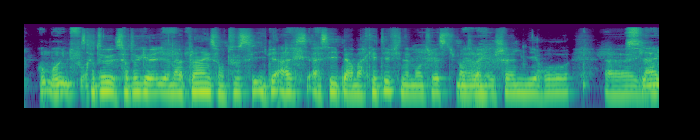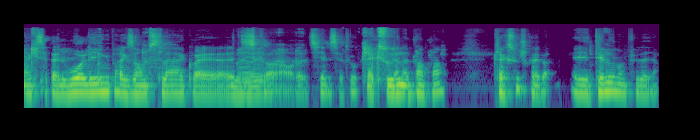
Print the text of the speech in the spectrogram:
au moins une fois. Surtout, qu'il y en a plein, ils sont tous hyper, assez hyper marketés finalement. Tu vois, si tu penses à Notion, Miro, euh, Slack, qui s'appelle Walling par exemple, Slack, ouais, Discord, Teams, c'est tout. Klaxoon. Il y en a plein, plein. Klaxoon, je connais pas. Et Tello non plus d'ailleurs.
